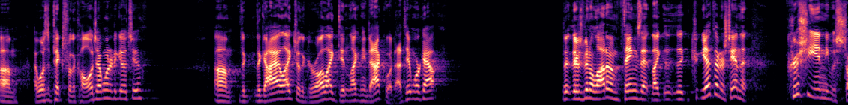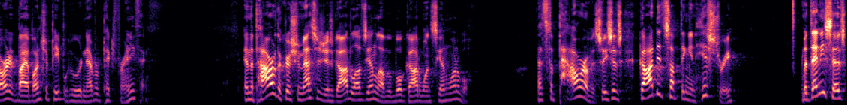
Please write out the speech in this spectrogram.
Um, I wasn't picked for the college I wanted to go to. Um, the, the guy I liked or the girl I liked didn't like me back. Well, that didn't work out. There's been a lot of things that, like, you have to understand that Christianity was started by a bunch of people who were never picked for anything. And the power of the Christian message is God loves the unlovable, God wants the unwantable. That's the power of it. So he says, God did something in history, but then he says,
